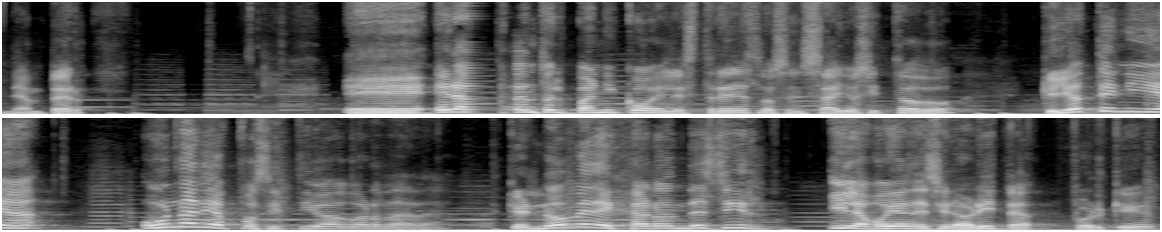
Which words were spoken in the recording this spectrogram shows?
de Ampere, eh, era tanto el pánico, el estrés, los ensayos y todo, que yo tenía una diapositiva guardada que no me dejaron decir. Y la voy a decir ahorita, porque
